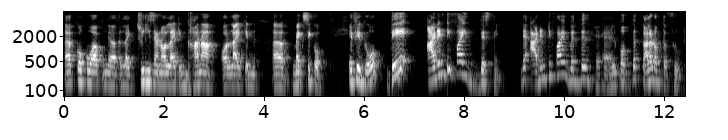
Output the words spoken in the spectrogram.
cocoa uh, like trees and all like in Ghana or like in uh, Mexico, if you go, they identify this thing. They identify with the help of the color of the fruit.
